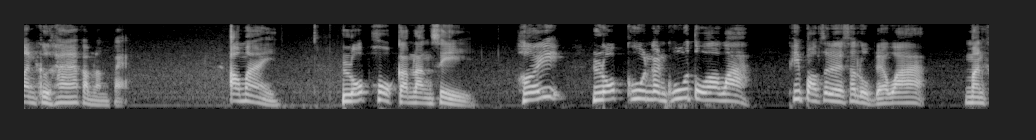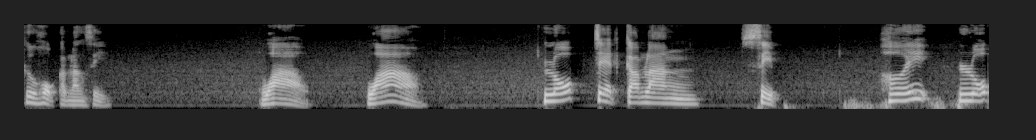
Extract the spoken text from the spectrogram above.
มันคือห้ากำลังแปดเอาใหม่ลบหกกำลังสี่เฮ้ย ลบคูณกันคู่ตัวว่ะพี่ป๊อปจะเลยสรุปได้ว่า มันคือหกกำลังสี่ว้าว ว้าว ลบเจ็ดกำลังสิบเฮ้ย ลบ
